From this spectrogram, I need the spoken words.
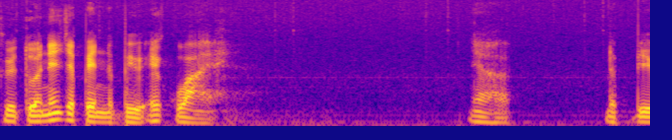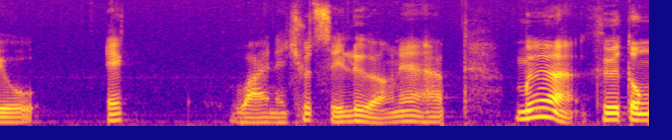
คือตัวนี้จะเป็น WXY เนี่ยครับ WXY ในชุดสีเหลืองเนี่ยครับเมื่อคือตรง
